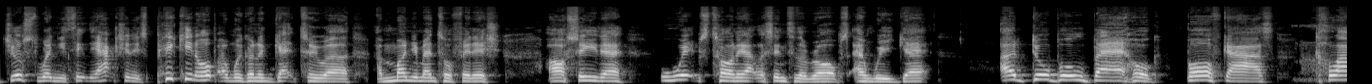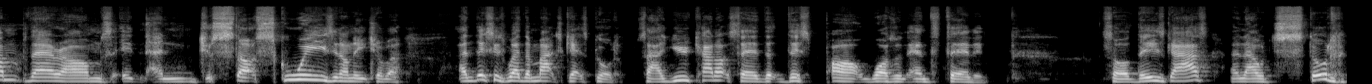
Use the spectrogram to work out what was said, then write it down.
just when you think the action is picking up and we're going to get to a, a monumental finish, Arcidi whips Tony Atlas into the ropes, and we get a double bear hug. Both guys clamp their arms in, and just start squeezing on each other. And this is where the match gets good. So you cannot say that this part wasn't entertaining. So these guys are now stood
